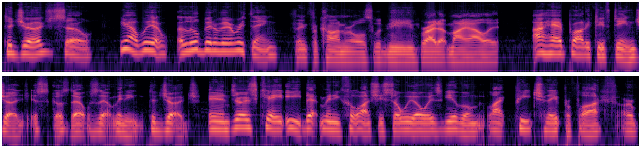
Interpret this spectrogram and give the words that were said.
to judge. So yeah, we had a little bit of everything. I think pecan rolls would be right up my alley. I had probably 15 judges because that was that many to judge. And judge can't eat that many kolaches, so we always give them like peach and apricot or,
